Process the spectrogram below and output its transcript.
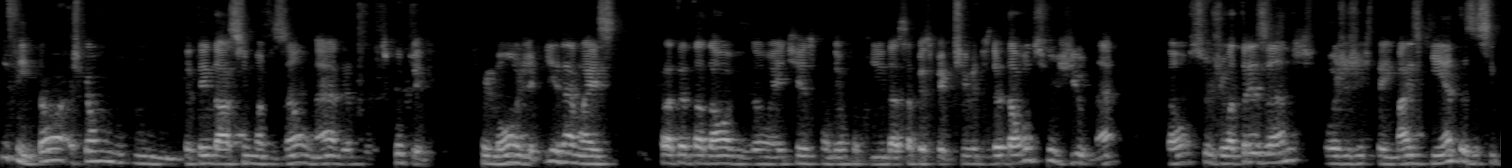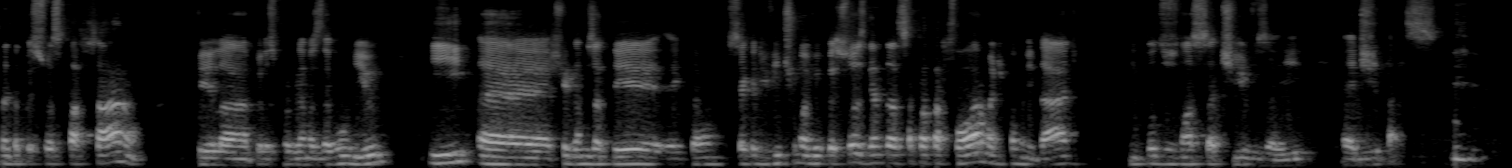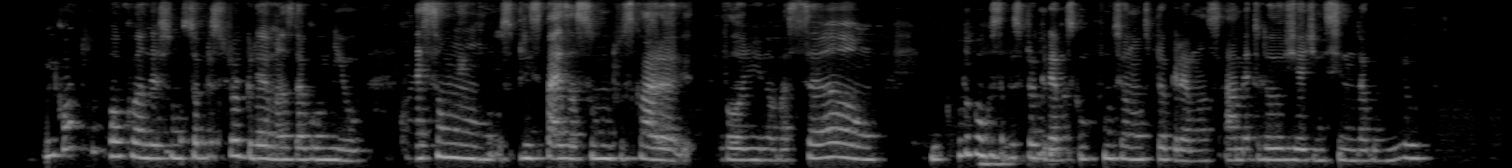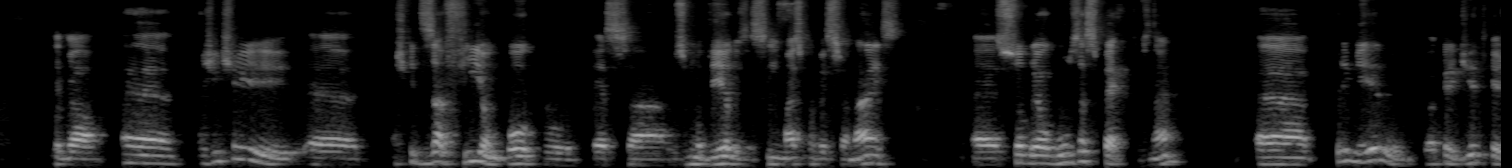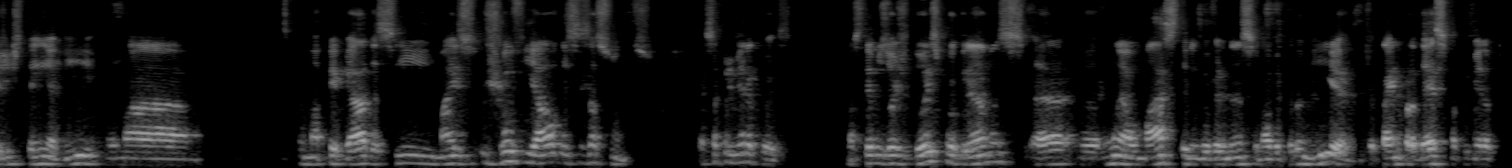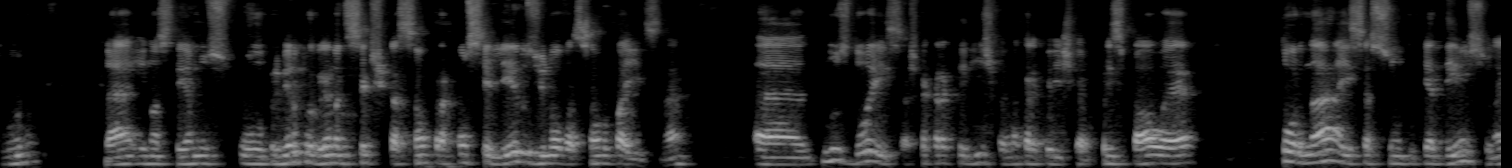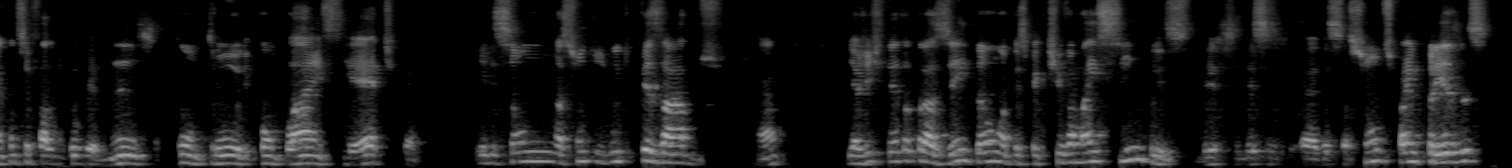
Enfim, então, acho que é um, um tentei dar assim, uma visão, né, desculpe, fui longe aqui, né, mas para tentar dar uma visão aí, te responder um pouquinho dessa perspectiva de, de onde surgiu, né? Então, surgiu há três anos, hoje a gente tem mais de 550 pessoas que passaram pela, pelos programas da GoNew, e é, chegamos a ter então cerca de 21 mil pessoas dentro dessa plataforma de comunidade em todos os nossos ativos aí é, digitais. Uhum. Me conta um pouco, Anderson, sobre os programas da GoNew. Quais são os principais assuntos? Claro, falou de inovação. Me conta um pouco sobre os programas, como funcionam os programas, a metodologia de ensino da GoNew. Legal. É, a gente é, acho que desafia um pouco essa, os modelos assim mais convencionais é, sobre alguns aspectos, né? É, primeiro, eu acredito que a gente tem ali uma uma pegada assim mais jovial desses assuntos. Essa é a primeira coisa. Nós temos hoje dois programas. Uh, um é o Master em Governança e Nova Economia, já está indo para a décima primeira turma, né? e nós temos o primeiro programa de certificação para conselheiros de inovação no país. Né? Uh, nos dois, acho que a característica, uma característica principal é tornar esse assunto que é denso, né? quando você fala de governança, controle, compliance, ética, eles são assuntos muito pesados. Né? E a gente tenta trazer, então, uma perspectiva mais simples desse, desses, é, desses assuntos para empresas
